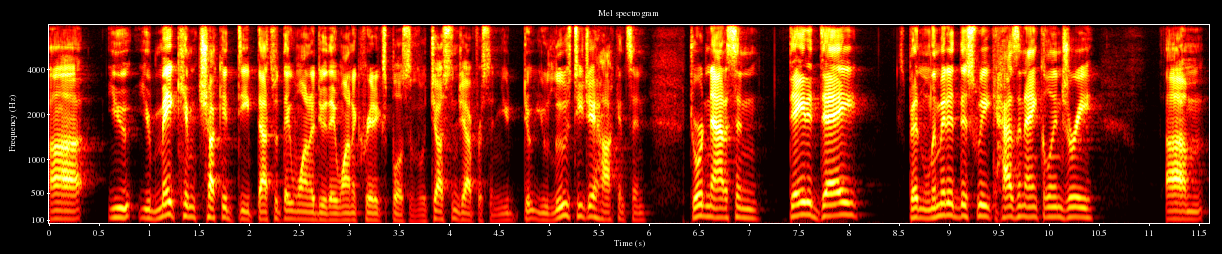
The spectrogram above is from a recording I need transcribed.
Uh, you you make him chuck it deep. That's what they want to do. They want to create explosives with Justin Jefferson. You do you lose TJ Hockenson, Jordan Addison day to day been limited this week, has an ankle injury. Um,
